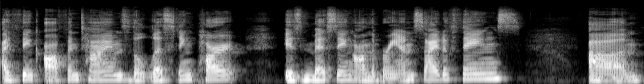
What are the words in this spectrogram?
I think oftentimes the listening part is missing on the brand side of things. Um,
